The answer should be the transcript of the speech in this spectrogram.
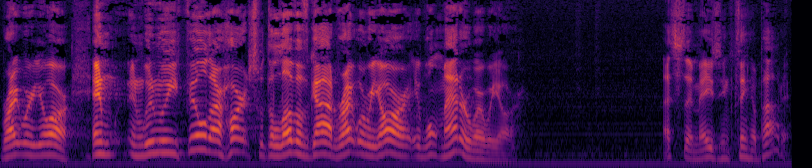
Right where you are. And, and when we fill our hearts with the love of God right where we are, it won't matter where we are. That's the amazing thing about it,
